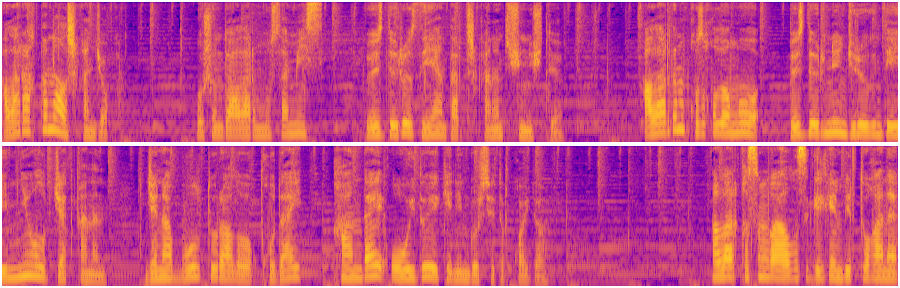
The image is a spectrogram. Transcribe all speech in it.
алар актана алышкан жок. Ошондо алар муса эмес өздөрү зыян тартышканын түшүнүштү. Алардын козголоңу өздөрүнүн жүрөгүндө эмне болуп жатканын жана бул тууралуу кудай кандай ойдо экенин көрсөтүп койду. Алар кысымга алгысы келген бир тууганы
